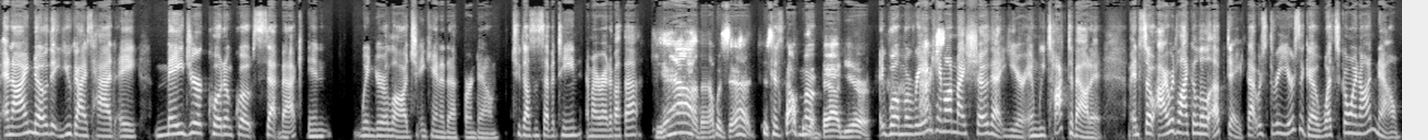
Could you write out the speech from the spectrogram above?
And I know that you guys had a major quote unquote setback in when your lodge in Canada burned down. 2017. Am I right about that? Yeah, that was it. Because that was Mar- a bad year. Well, Maria Actu- came on my show that year and we talked about it. And so I would like a little update. That was three years ago. What's going on now?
